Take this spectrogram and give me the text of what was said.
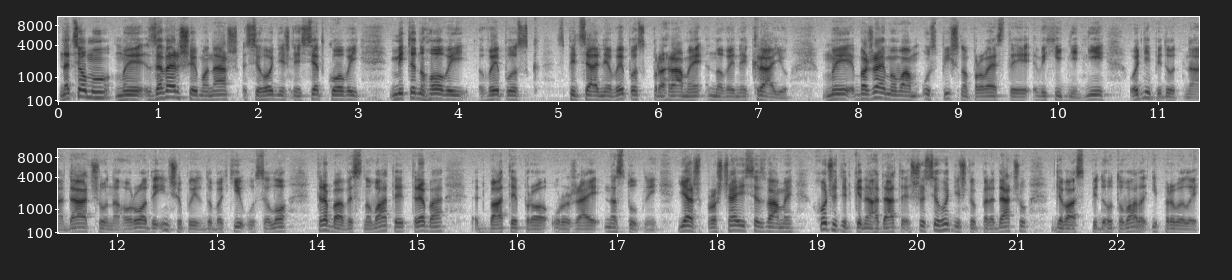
На цьому ми завершуємо наш сьогоднішній святковий мітинговий випуск, спеціальний випуск програми Новини краю. Ми бажаємо вам успішно провести вихідні дні. Одні підуть на дачу, на городи, інші поїдуть до батьків у село. Треба веснувати, треба дбати про урожай наступний. Я ж прощаюся з вами. Хочу тільки нагадати, що сьогоднішню передачу для вас підготували і провели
